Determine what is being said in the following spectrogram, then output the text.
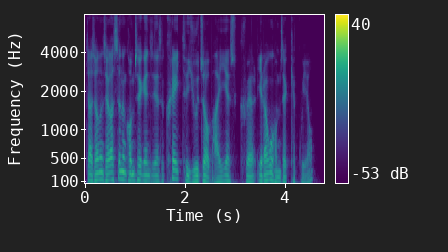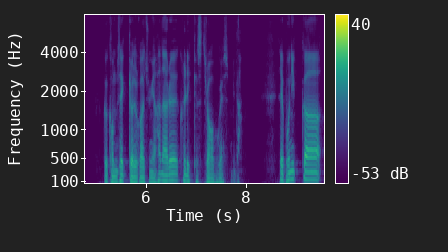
자, 저는 제가 쓰는 검색 엔진에서 create user mysql 이라고 검색했고요. 그 검색 결과 중에 하나를 클릭해서 들어가 보겠습니다. 자, 보니까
